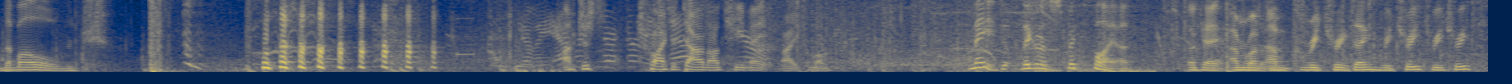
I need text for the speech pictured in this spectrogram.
the bulge. I've just tried to down our teammate. Right, come on. Mate, they got a Spitfire. Okay, I'm running. I'm retreating. Retreat. Retreat.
